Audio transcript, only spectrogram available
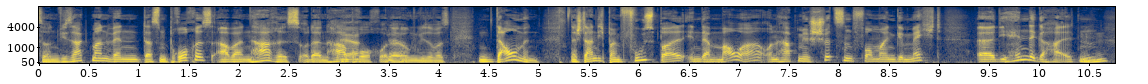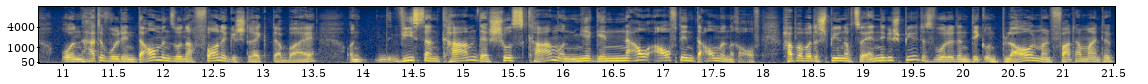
so ein, wie sagt man, wenn das ein Bruch ist, aber ein Haarriss oder ein Haarbruch Ja, oder ja. irgendwie sowas. Ein Daumen. Da stand ich beim Fußball in der Mauer und habe mir schützend vor mein Gemächt äh, die Hände gehalten Mhm. und hatte wohl den Daumen so nach vorne gestreckt dabei. Und wie es dann kam, der Schuss kam und mir genau auf den Daumen rauf. Hab aber das Spiel noch zu Ende gespielt, es wurde dann dick und blau und mein Vater meinte,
